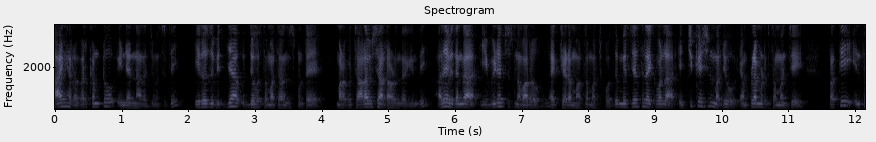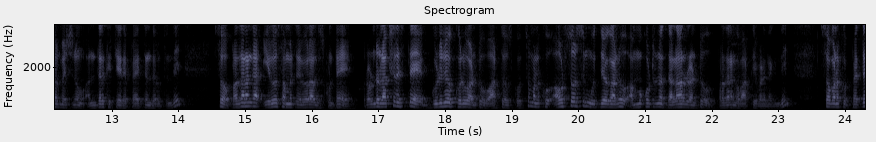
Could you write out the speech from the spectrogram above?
Hi hello welcome to Indian knowledge university. ఈరోజు విద్యా ఉద్యోగ సమాచారం చూసుకుంటే మనకు చాలా విషయాలు రావడం జరిగింది. అదేవిధంగా ఈ వీడియో చూసిన వారు లైక్ చేయడం మాత్రం మర్చిపోద్దు మీరు చేసే లైక్ వల్ల ఎడ్యుకేషన్ మరియు ఎంప్లాయ్మెంట్కి సంబంధించి ప్రతి ఇన్ఫర్మేషన్ అందరికీ చేరే ప్రయత్నం జరుగుతుంది. సో ప్రధానంగా ఈరోజు సంబంధించిన వివరాలు చూసుకుంటే రెండు లక్షలు ఇస్తే గుడిలో కొలువు అంటూ వార్త చూసుకోవచ్చు. మనకు అవుట్సోర్సింగ్ ఉద్యోగాలు అమ్ముకుంటున్న దళారులు అంటూ ప్రధానంగా వార్త ఇవ్వడం జరిగింది. సో మనకు పెద్ద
